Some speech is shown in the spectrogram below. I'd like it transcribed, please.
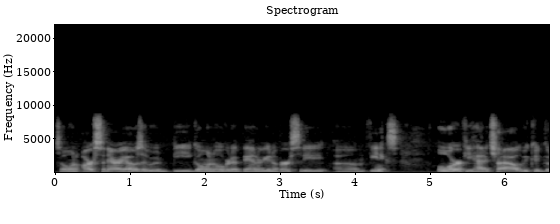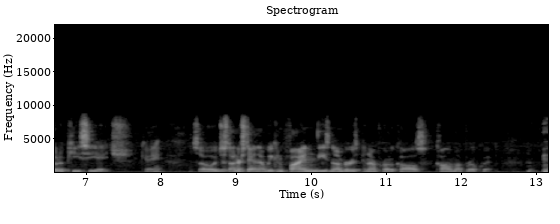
so in our scenarios it would be going over to banner university um, phoenix or if you had a child we could go to pch okay? So just understand that we can find these numbers in our protocols. Call them up real quick. All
